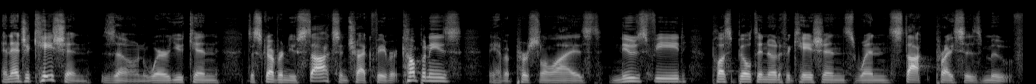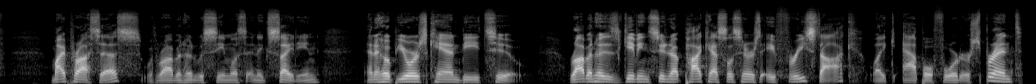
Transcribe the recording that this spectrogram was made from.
an education zone where you can discover new stocks and track favorite companies. They have a personalized news feed, plus built in notifications when stock prices move. My process with Robinhood was seamless and exciting, and I hope yours can be too. Robinhood is giving Suiting Up podcast listeners a free stock like Apple, Ford, or Sprint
